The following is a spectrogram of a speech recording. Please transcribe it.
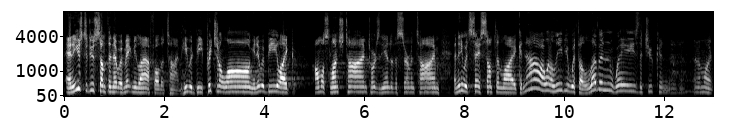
And he used to do something that would make me laugh all the time. He would be preaching along, and it would be like almost lunchtime, towards the end of the sermon time, and then he would say something like, And now I want to leave you with 11 ways that you can. And I'm like,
